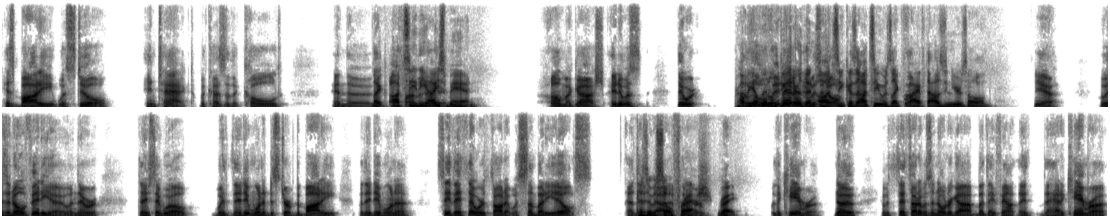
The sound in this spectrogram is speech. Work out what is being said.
his body was still intact because of the cold and the like the Otzi the. Iceman. Oh my gosh! And it was they were Probably a little video- better than Otzi because Otzi was like Well- five thousand years old. yeah, it was an old video, and they were they said well with they didn't want to disturb the body, but they did want to see they they were thought it was somebody else Because it was so fresh, right? with a camera. No, it was they thought it was an older guy, but they found they they had a camera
